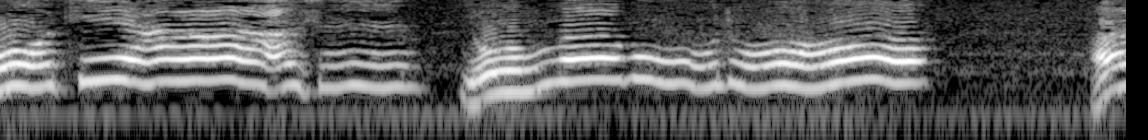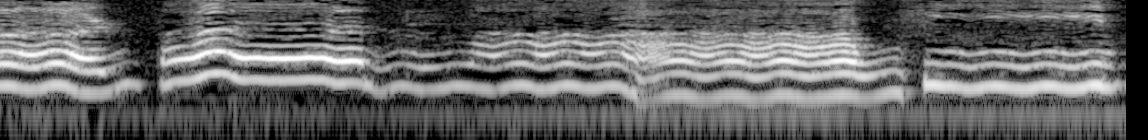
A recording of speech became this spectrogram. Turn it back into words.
国家是用而不着，二等老心，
